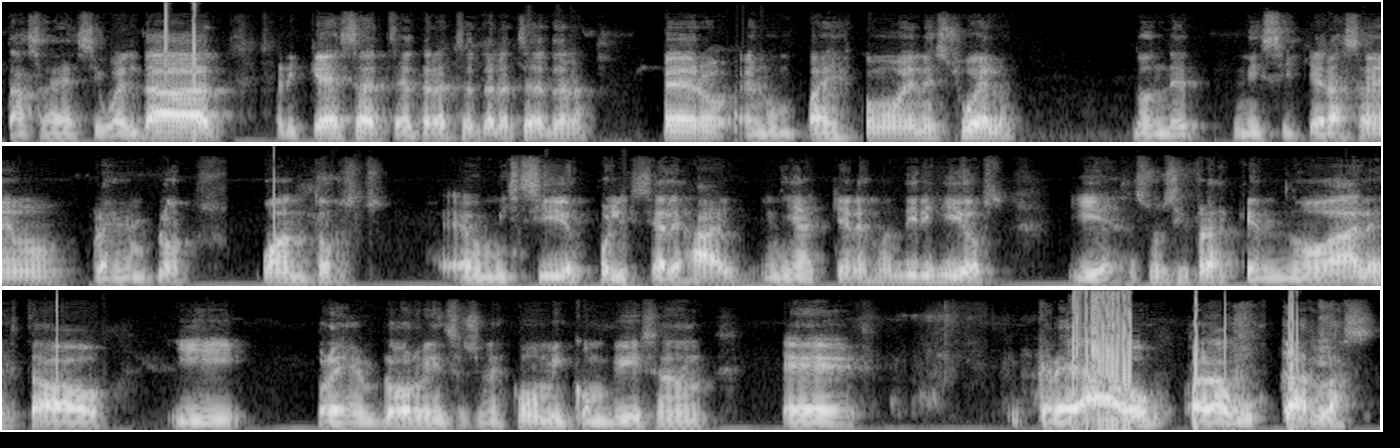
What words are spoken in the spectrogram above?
tasas de desigualdad, riqueza, etcétera, etcétera, etcétera. Pero en un país como Venezuela, donde ni siquiera sabemos, por ejemplo, cuántos homicidios policiales hay, ni a quiénes van dirigidos, y esas son cifras que no da el Estado y por ejemplo, organizaciones como Mi Convivi se han eh, creado para buscarlas.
